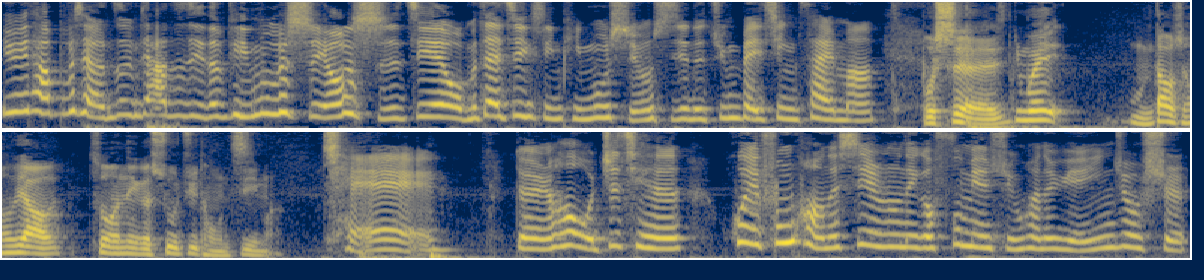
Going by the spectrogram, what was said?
因为他不想增加自己的屏幕使用时间。我们在进行屏幕使用时间的军备竞赛吗？不是，因为我们到时候要做那个数据统计嘛。切，对，然后我之前。会疯狂的陷入那个负面循环的原因，就是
